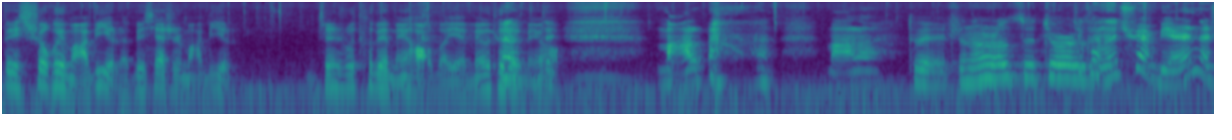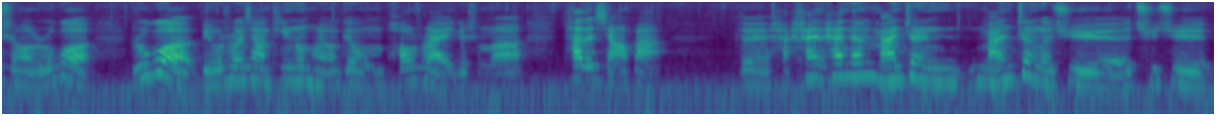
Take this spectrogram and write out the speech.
被社会麻痹了，被现实麻痹了。真说特别美好吧，也没有特别 美好，麻了，麻了。对，只能说就就是就可能劝别人的时候，如果如果比如说像听众朋友给我们抛出来一个什么他的想法。对，还还还能蛮正蛮正的去去去，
